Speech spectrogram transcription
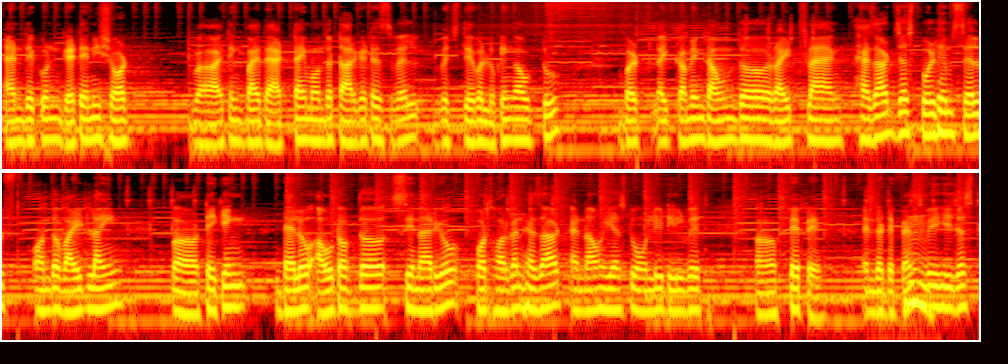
and they couldn't get any shot. Uh, I think by that time on the target as well, which they were looking out to. But like coming down the right flank, Hazard just pulled himself on the wide line, uh, taking Dalot out of the scenario for Thorgan Hazard, and now he has to only deal with uh, Pepe. In the defense, hmm. where he just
